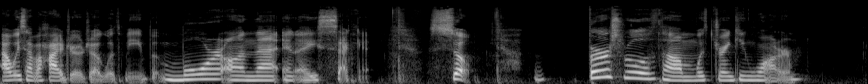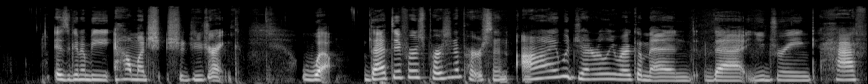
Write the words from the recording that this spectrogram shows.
I always have a hydro jug with me, but more on that in a second. So, first rule of thumb with drinking water is going to be how much should you drink? Well, that differs person to person. I would generally recommend that you drink half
